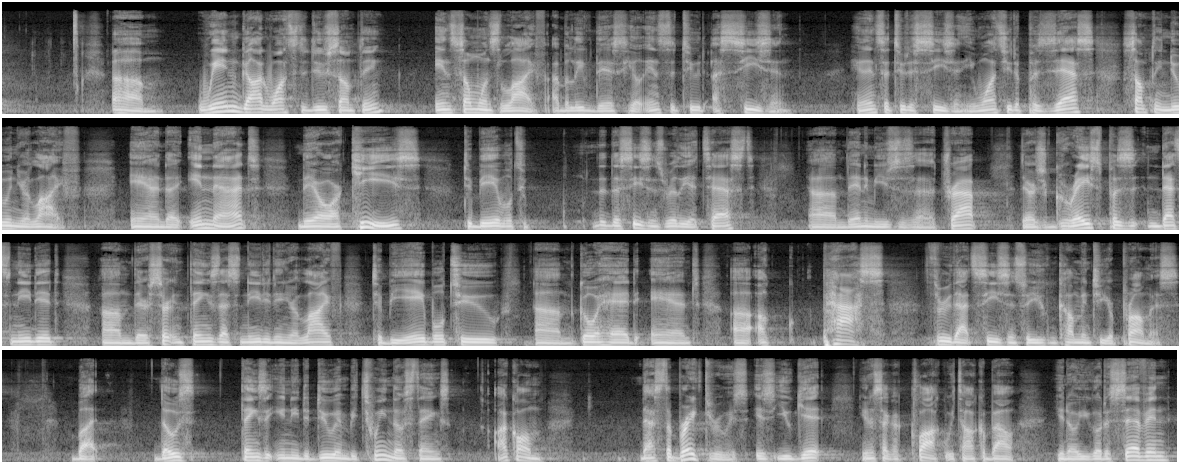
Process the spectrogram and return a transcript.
um, when God wants to do something in someone's life, I believe this, He'll institute a season. He'll institute a season. He wants you to possess something new in your life. And uh, in that, there are keys to be able to, the, the season's really a test. Um, the enemy uses a trap. There's grace that's needed. Um, there's certain things that's needed in your life to be able to um, go ahead and uh, pass through that season so you can come into your promise. But those things that you need to do in between those things, I call them, that's the breakthrough is, is you get, you know, it's like a clock. We talk about, you know, you go to seven,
